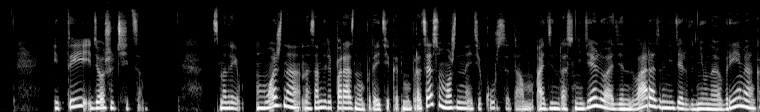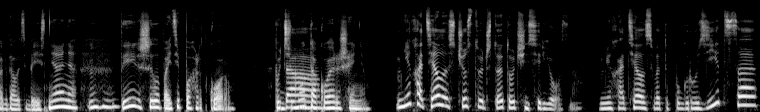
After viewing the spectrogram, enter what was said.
И ты идешь учиться. Смотри, можно на самом деле по-разному подойти к этому процессу. Можно найти курсы там один раз в неделю, один-два раза в неделю в дневное время, когда у тебя есть няня. Угу. Ты решила пойти по хардкору. Почему да. такое решение? Мне хотелось чувствовать, что это очень серьезно. Мне хотелось в это погрузиться.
